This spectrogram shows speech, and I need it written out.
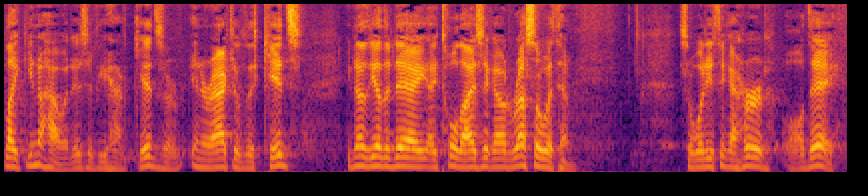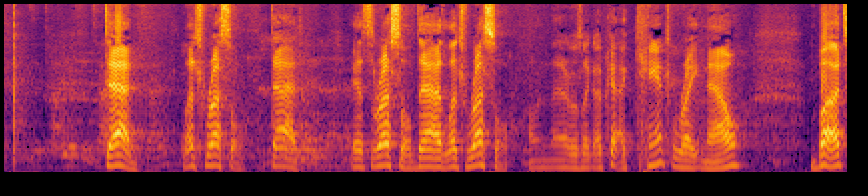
Like, you know how it is if you have kids or interactive with kids. You know, the other day I, I told Isaac I would wrestle with him. So, what do you think I heard all day? Dad, let's wrestle. Dad, it's wrestle. Dad, let's wrestle. And I was like, okay, I can't right now, but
